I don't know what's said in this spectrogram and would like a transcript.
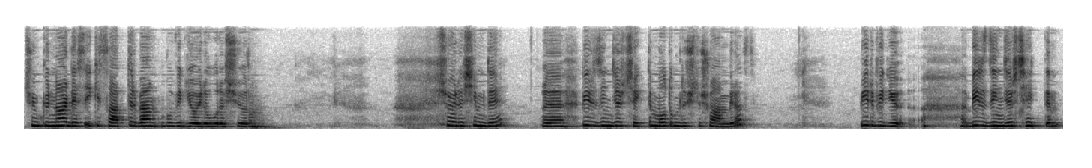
Çünkü neredeyse 2 saattir ben bu videoyla uğraşıyorum. Şöyle şimdi e, bir zincir çektim. Modum düştü şu an biraz. Bir video bir zincir çektim.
